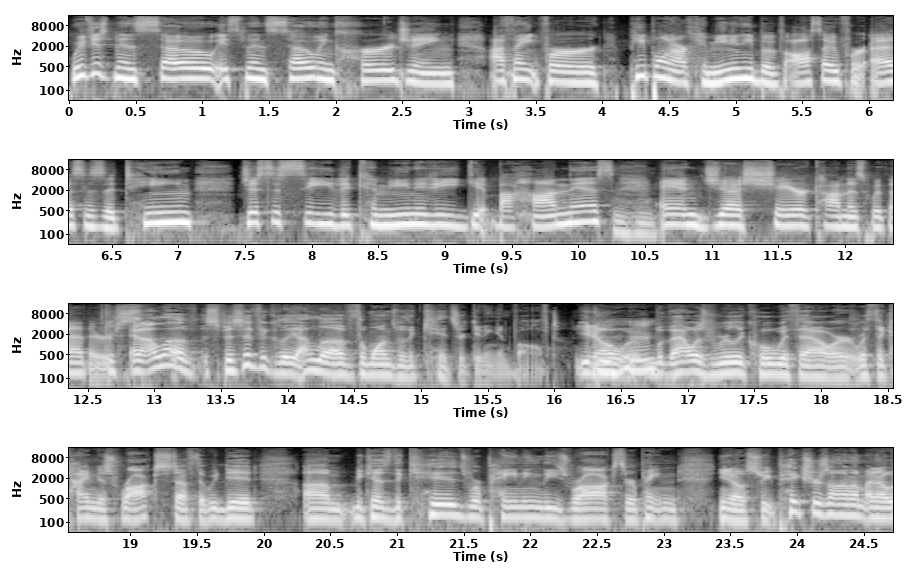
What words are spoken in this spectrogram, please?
we've just been so it's been so encouraging, I think, for people in our community, but also for us as a team, just to see the community get behind this and just share kindness with others. And I love specifically, I love the ones where the kids are getting involved. You know, Mm-hmm. that was really cool with our with the kindness rock stuff that we did, um, because the kids were painting these rocks. They were painting, you know, sweet pictures on them. I know,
